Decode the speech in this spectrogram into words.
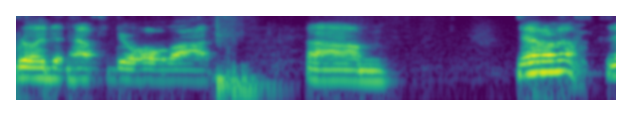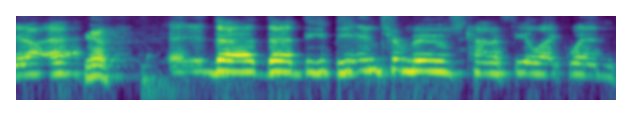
really didn't have to do a whole lot. Um, yeah, I don't know. You know, eh, yeah. Eh, the the the, the inter moves kind of feel like when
